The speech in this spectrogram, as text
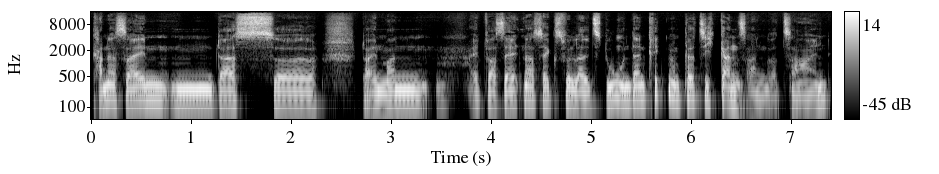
kann es sein, hm, dass äh, dein Mann etwas seltener Sex will als du und dann kriegt man plötzlich ganz andere Zahlen.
